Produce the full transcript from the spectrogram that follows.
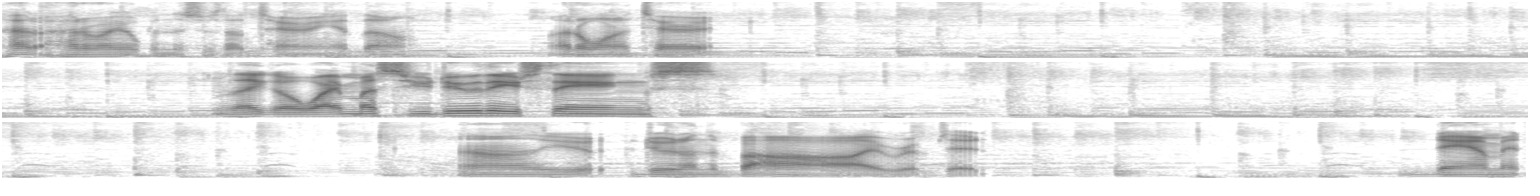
How, how do I open this without tearing it, though? I don't want to tear it. Lego, why must you do these things? Uh, you do it on the bo- Ah, I ripped it. Damn it.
